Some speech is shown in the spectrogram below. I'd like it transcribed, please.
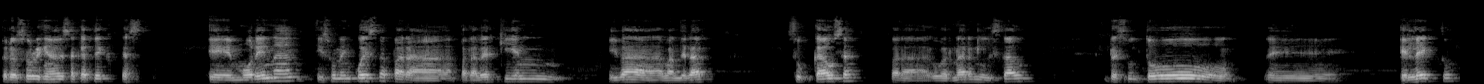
pero es originario de Zacatecas. Eh, Morena hizo una encuesta para, para ver quién iba a abanderar su causa para gobernar en el estado resultó eh, electo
